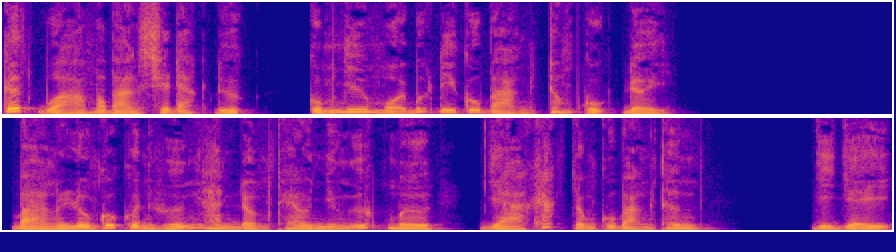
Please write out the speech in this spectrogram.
kết quả mà bạn sẽ đạt được cũng như mọi bước đi của bạn trong cuộc đời. Bạn luôn có khuynh hướng hành động theo những ước mơ và khát vọng của bản thân. Vì vậy,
